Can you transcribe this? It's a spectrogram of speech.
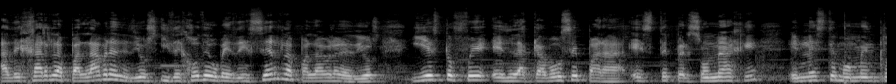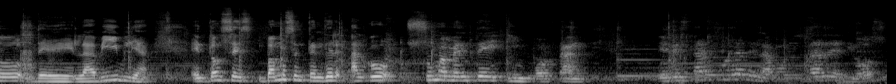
a dejar la palabra de Dios y dejó de obedecer la palabra de Dios. Y esto fue el acabose para este personaje en este momento de la Biblia. Entonces vamos a entender algo sumamente importante. El estar fuera de la voluntad de Dios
